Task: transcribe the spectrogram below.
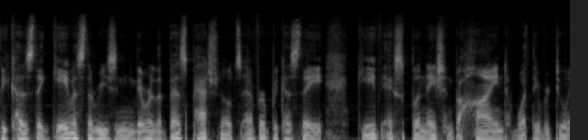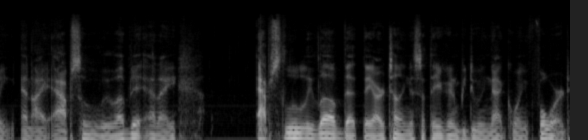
because they gave us the reasoning. They were the best patch notes ever because they gave explanation behind what they were doing, and I absolutely loved it. And I absolutely love that they are telling us that they're going to be doing that going forward.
